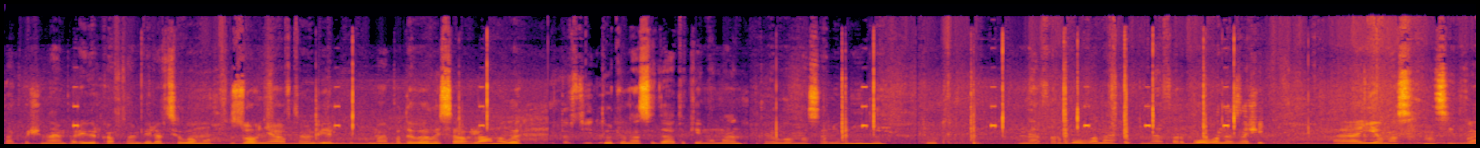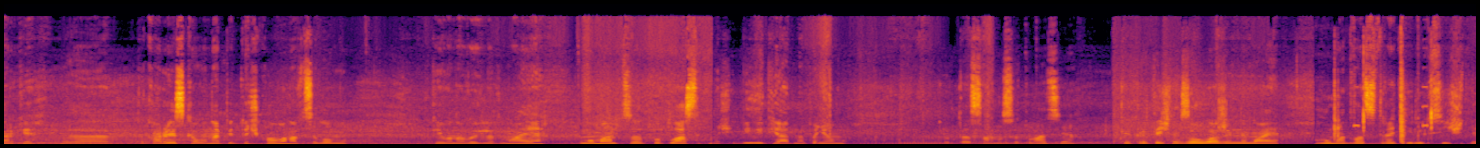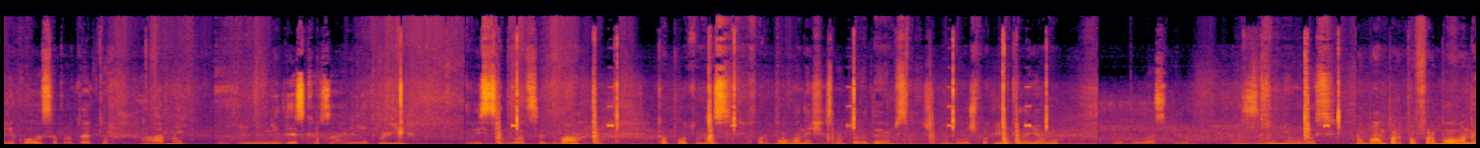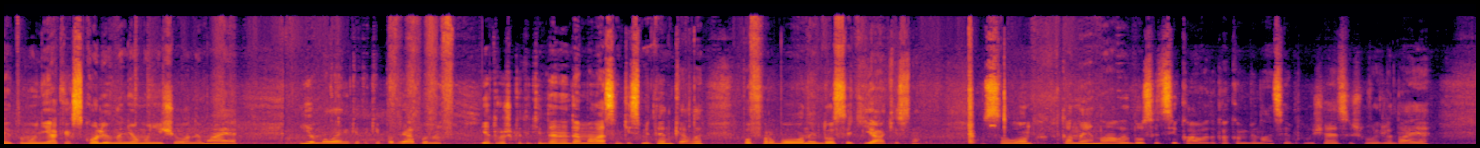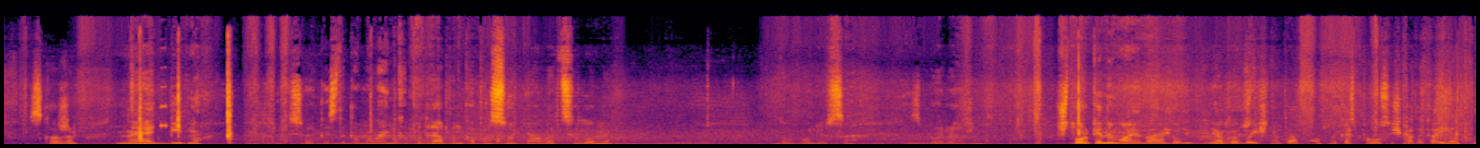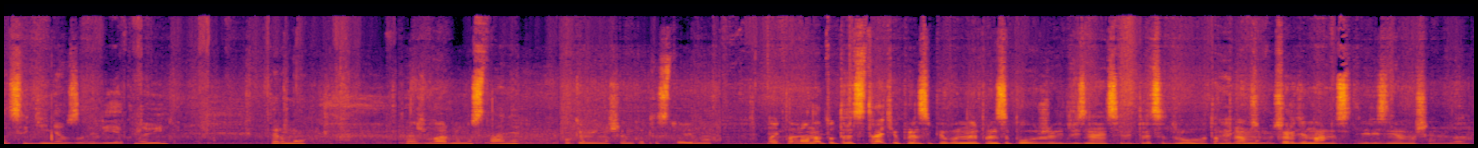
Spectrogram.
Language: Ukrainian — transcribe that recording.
Так, починаємо перевірку автомобіля. В цілому зовні автомобіль ми подивилися, оглянули. Тут у нас іде такий момент. Крило у нас алюміній, тут не фарбоване, не фарбоване. Значить, е, є у нас на цій дверці е, така риска, вона підточкована в цілому. Такий вона вигляд має. Момент по пластику, значить, білі п'ятна по ньому. Тут та сама ситуація. Критичних зауважень немає. Гума 23 рік, всі 4 колеса, протектор гарний. Гальмівні диски взагалі як нові. 222. Капот у нас фарбований. Зараз ми передивимося, щоб не було шпаклівки на ньому. Лобове замінювалось. Ну, бампер пофарбований, тому ніяких сколів на ньому нічого немає. Є маленькі такі подряпини, є трошки такі де-не-де малесенькі смітинки, але пофарбований досить якісно. Салон тканина, але досить цікава така комбінація. Получається, що виглядає, скажімо, не геть бідно. Все, якась така маленька подряпинка присутня, але в цілому доволі все збережено. Шторки немає, да, як, як обично. Так? Ну, якась полосочка така є. Сидіння взагалі як нові. Кермо теж в гарному стані. Поки ми машинку тестуємо. Ну, як на мене, то 33 в принципі, вони принципово вже відрізняються від 32-го, там прямо кардинально дві різні машини. Да.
